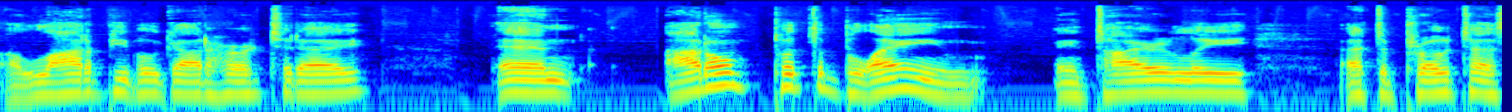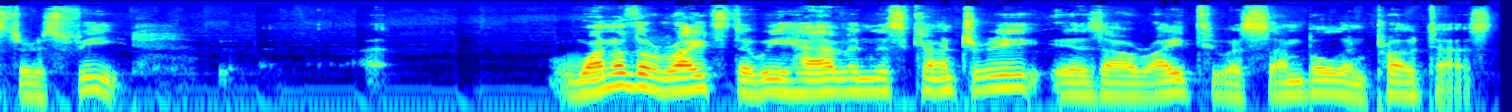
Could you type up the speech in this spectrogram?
A lot of people got hurt today, and I don't put the blame entirely at the protesters' feet. One of the rights that we have in this country is our right to assemble and protest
